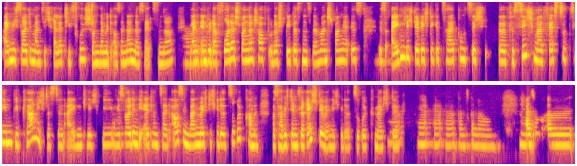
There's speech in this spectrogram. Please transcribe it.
Eigentlich sollte man sich relativ früh schon damit auseinandersetzen. Ne? Ich meine, entweder vor der Schwangerschaft oder spätestens, wenn man schwanger ist, ist eigentlich der richtige Zeitpunkt, sich äh, für sich mal festzuziehen, wie plane ich das denn eigentlich? Wie, wie soll denn die Elternzeit aussehen? Wann möchte ich wieder zurückkommen? Was habe ich denn für Rechte, wenn ich wieder zurück möchte? Ja. Ja, ja, ja, ganz genau. Mhm. Also ähm,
